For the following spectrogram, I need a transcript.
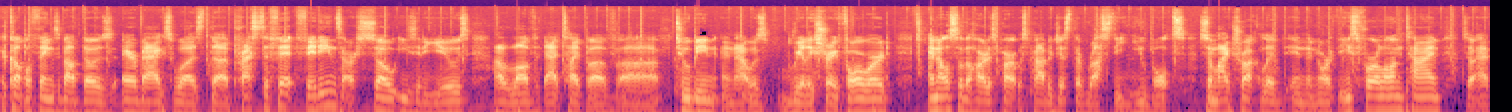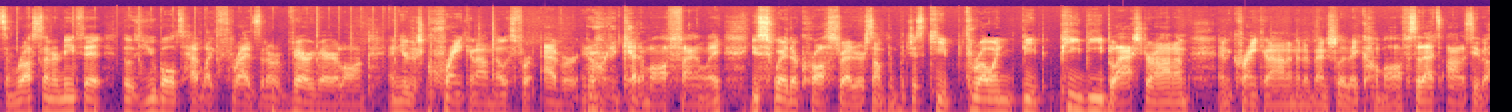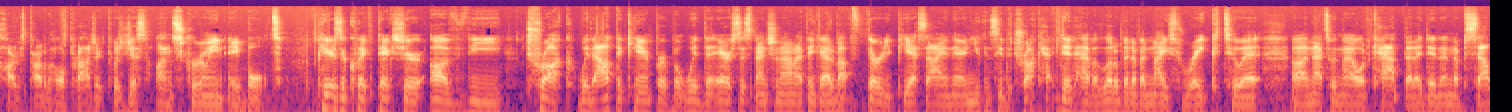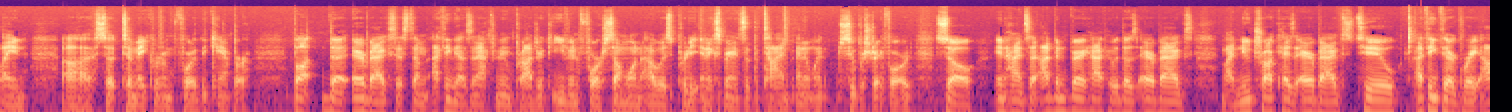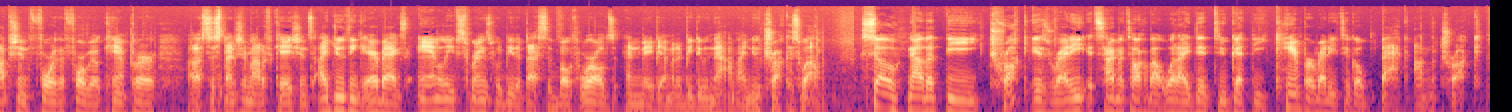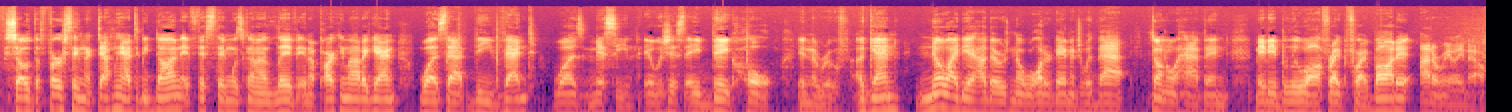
A couple things about those airbags was the press to fit fittings are so easy to use. I love that type of uh, tubing and that was really straightforward. And also the hardest part was probably just the rusty U-bolts. So my truck lived in the Northeast for a long time, so it had some rust underneath it. Those U-bolts have like threads that are very, very long, and you're just cranking on those forever in order to get them off finally. You swear they're cross-threaded or something, but just keep throwing PB blaster on them and cranking on them, and eventually they come off. So that's honestly the hardest part of the whole project was just unscrewing a bolt. Here's a quick picture of the truck without the camper, but with the air suspension on. I think I had about 30 PSI in there, and you can see the truck did have a little bit of a nice rake to it. Uh, and that's with my old cap that I did end up selling uh, so to make room for the camper. But the airbag system, I think that was an afternoon project, even for someone I was pretty inexperienced at the time, and it went super straightforward. So in hindsight, I've been very happy with those airbags. My new truck has airbags too. I think they're a great option for the four-wheel camper uh, suspension modifications. I do think airbags and leaf springs would be the best of both worlds, and maybe I'm gonna be doing that on my new truck as well. So now that the truck is ready, it's time to talk about what I did to get the camper ready to go back on the truck. So the first thing that definitely had to be done if this thing was gonna live in a parking lot again was that the vent was missing. It was just a big hole in the roof. Again, no idea how there was no water damage with that. Don't know what happened. Maybe it blew off right before I bought it. I don't really know.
